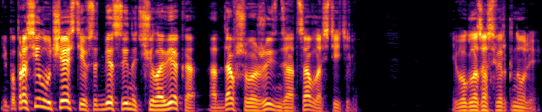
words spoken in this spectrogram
и попросила участия в судьбе сына человека, отдавшего жизнь за отца-властителя. Его глаза сверкнули.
